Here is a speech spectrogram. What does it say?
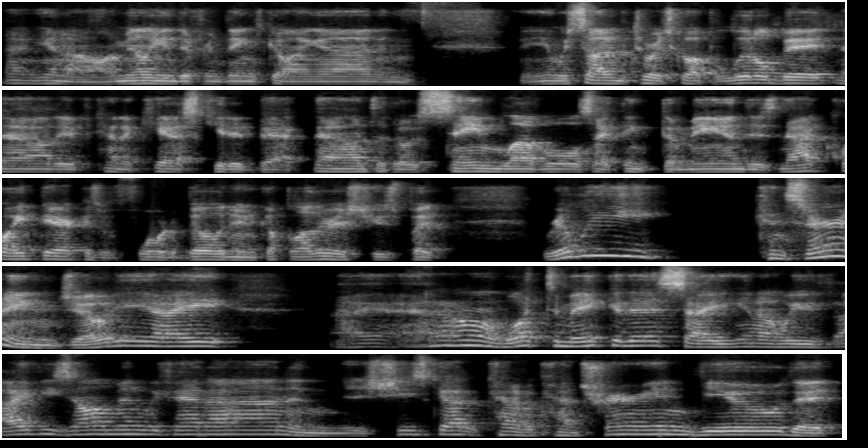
and, you know, a million different things going on. And, you know, we saw inventories go up a little bit. Now they've kind of cascaded back down to those same levels. I think demand is not quite there because of affordability and a couple other issues, but really concerning, Jodi. I, I, I don't know what to make of this. I, you know, we've Ivy Zellman we've had on, and she's got kind of a contrarian view that,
